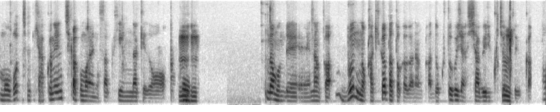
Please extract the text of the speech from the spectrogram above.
もう坊ちゃんって100年近く前の作品だけど、うんうんなもんで、なんか文の書き方とかがなんか独特じゃん、喋り口調というか。ああ。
